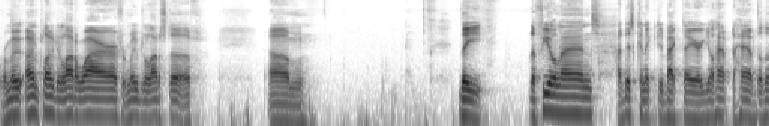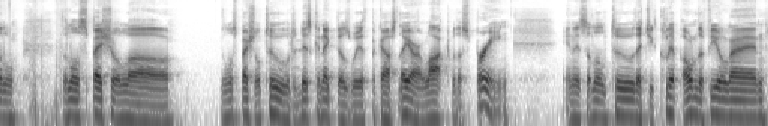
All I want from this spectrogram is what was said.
Remove, unplugged a lot of wires, removed a lot of stuff. Um, the the fuel lines I disconnected back there. You'll have to have the little the little special uh, a little special tool to disconnect those with because they are locked with a spring. And it's a little tool that you clip on the fuel line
